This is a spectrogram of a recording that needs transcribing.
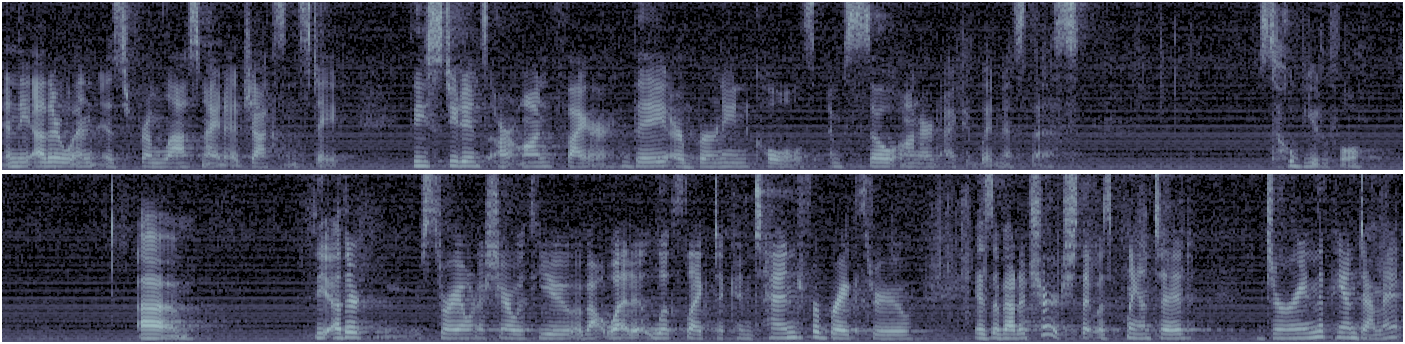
and the other one is from last night at Jackson State. These students are on fire. They are burning coals. I'm so honored I could witness this. So beautiful. Um, the other story I want to share with you about what it looks like to contend for breakthrough is about a church that was planted during the pandemic.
